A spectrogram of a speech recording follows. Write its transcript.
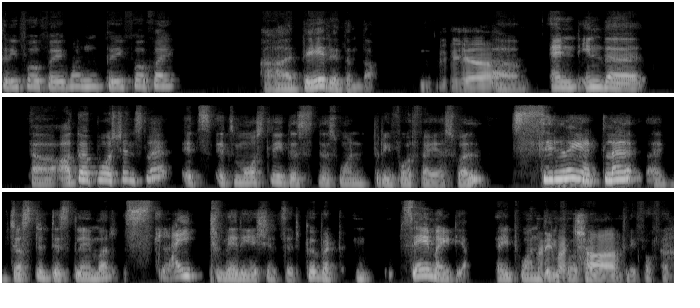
த்ரீ ஃபோர் ஃபைவ் ஒன் த்ரீ ஃபோர் ஃபைவ் அதே ரிதம் தான் Yeah. uh, and in the uh, other portions la, it's it's mostly this this one three four five as well சில Mhm. இடத்துல ஜஸ்ட் டிஸ்க்ளைமர் ஸ்லைட் வேரியேஷன்ஸ் இருக்கு பட் சேம் ஐடியா ரைட் ஒன் Pretty த்ரீ ஃபோர் much, ஃபைவ் ah. ஒன் த்ரீ ஃபோர் ஃபைவ்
